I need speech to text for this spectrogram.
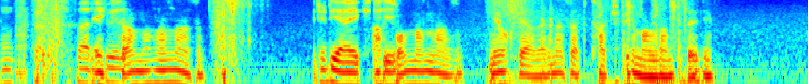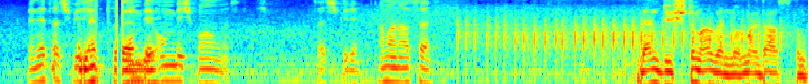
Onu sipariş, sipariş Eksi ver. almamam lazım. Verir ya eksi. As olmam lazım. Yok ya vermez abi. Taç birim Allah'ını söyleyeyim. Ben de taç biri. Net verdi. 15, 15 puan var. Taç biri. Aman asa. Ben düştüm abi ben normalde astım.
